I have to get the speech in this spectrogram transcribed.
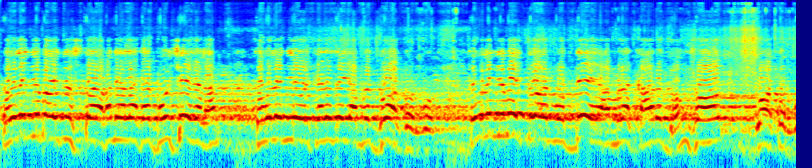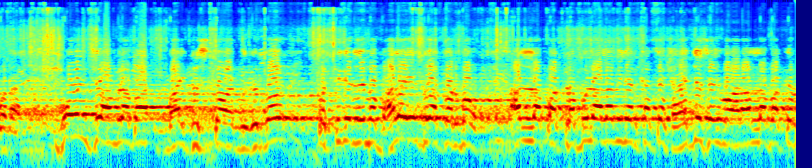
তো বলেন যে ভাই দোস্ত এখন এলাকায় পৌঁছে গেলাম তো বলেন যে ওইখানে যাই আমরা দোয়া করব তো বলেন যে ভাই দোয়ার মধ্যে আমরা কারো ধ্বংস হওয়ার দোয়া করব না বরঞ্চ আমরা বা- ভাই দুস্থ আর বুজুর্গ প্রত্যেকের জন্য ভালোই দোয়া করব আল্লাহ পাক রব্বুল আলমিনের কাছে সাহায্য চাইব আর আল্লাহ পাকের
